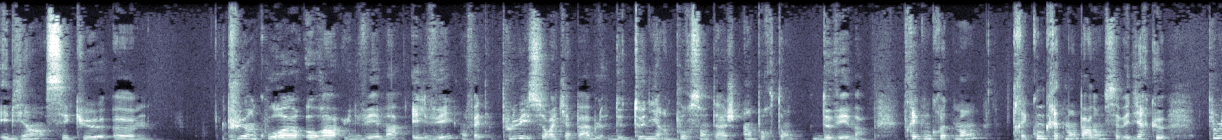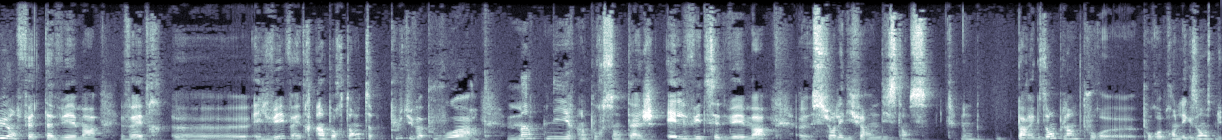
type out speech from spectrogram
eh bien, c'est que plus un coureur aura une VMA élevée, en fait, plus il sera capable de tenir un pourcentage important de VMA. Très concrètement, très concrètement pardon, ça veut dire que plus en fait ta VMA va être euh, élevée, va être importante, plus tu vas pouvoir maintenir un pourcentage élevé de cette VMA euh, sur les différentes distances. Donc, par exemple, hein, pour, euh, pour reprendre l'exemple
